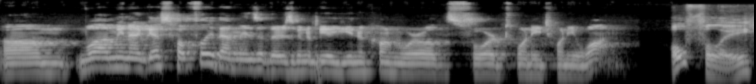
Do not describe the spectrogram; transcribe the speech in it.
Um, well, I mean, I guess hopefully that means that there's going to be a Unicorn Worlds for 2021. Hopefully,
